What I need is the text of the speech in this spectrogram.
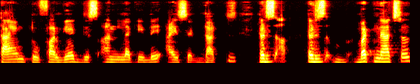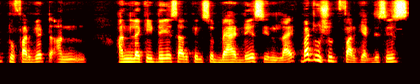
time to forget this unlucky day. I said that is that is that is but natural to forget un, unlucky days or can say bad days in life. But we should forget. This is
